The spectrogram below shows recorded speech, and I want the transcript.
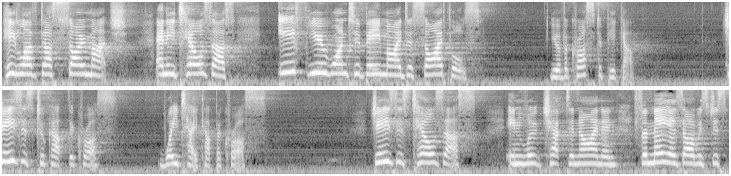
He loved us so much, and he tells us if you want to be my disciples, you have a cross to pick up. Jesus took up the cross, we take up a cross. Jesus tells us in Luke chapter 9. And for me, as I was just,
